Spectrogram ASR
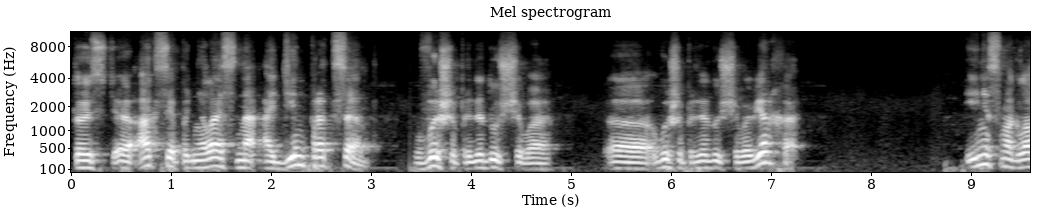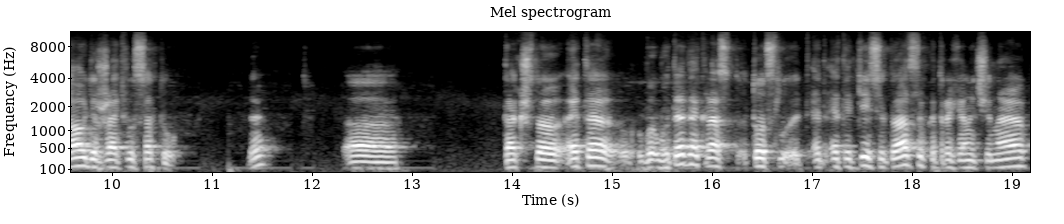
То есть э, акция поднялась на 1% выше предыдущего, выше предыдущего верха и не смогла удержать высоту. Да? А, так что это, вот это как раз тот, это, это те ситуации, в которых я начинаю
